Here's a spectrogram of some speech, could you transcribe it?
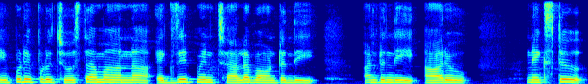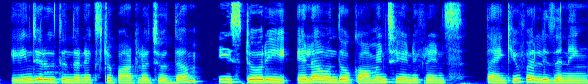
ఎప్పుడెప్పుడు చూస్తామా అన్న ఎగ్జైట్మెంట్ చాలా బాగుంటుంది. అంటుంది ఆరు. నెక్స్ట్ ఏం జరుగుతుందో నెక్స్ట్ పార్ట్లో చూద్దాం. ఈ స్టోరీ ఎలా ఉందో కామెంట్ చేయండి friends. Thank you for listening.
